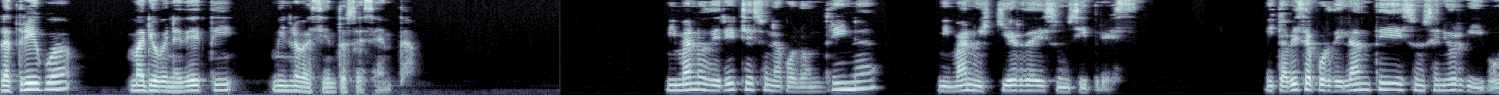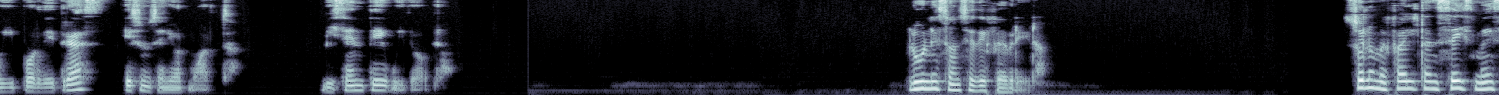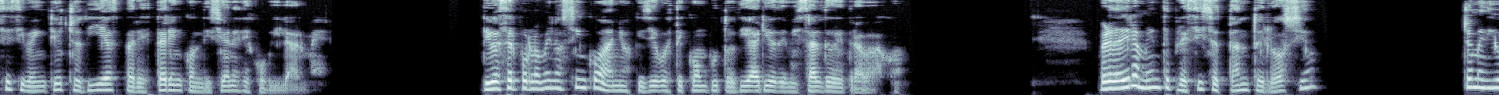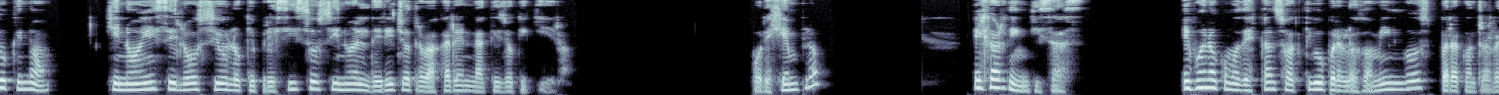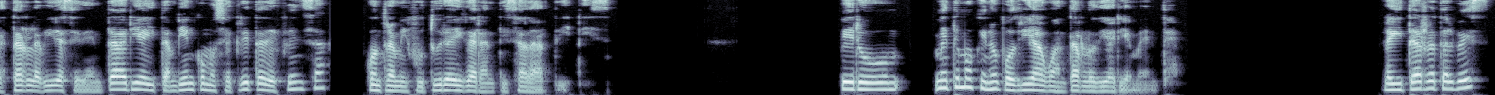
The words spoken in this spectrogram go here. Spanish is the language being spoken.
La tregua, Mario Benedetti, 1960. Mi mano derecha es una golondrina, mi mano izquierda es un ciprés. Mi cabeza por delante es un señor vivo y por detrás es un señor muerto. Vicente Huidobro. Lunes 11 de febrero. Solo me faltan seis meses y veintiocho días para estar en condiciones de jubilarme. Debe ser por lo menos cinco años que llevo este cómputo diario de mi saldo de trabajo. ¿Verdaderamente preciso tanto el ocio? Yo me digo que no, que no es el ocio lo que preciso, sino el derecho a trabajar en aquello que quiero. Por ejemplo, el jardín quizás. Es bueno como descanso activo para los domingos, para contrarrestar la vida sedentaria y también como secreta defensa contra mi futura y garantizada artritis. Pero me temo que no podría aguantarlo diariamente. ¿La guitarra tal vez?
